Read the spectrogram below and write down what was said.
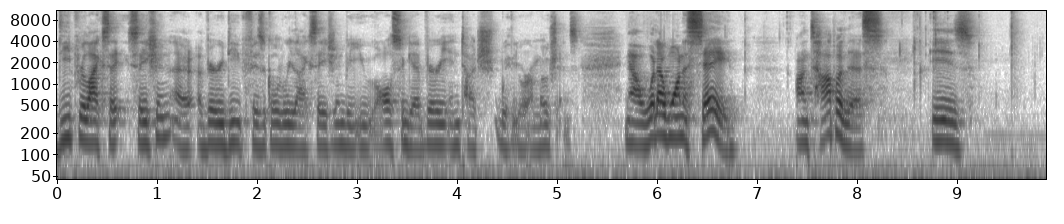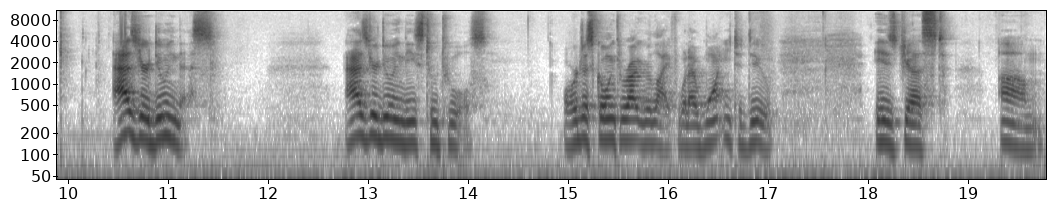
deep relaxation, a, a, very deep physical relaxation, but you also get very in touch with your emotions. Now, what I want to say on top of this is as you're doing this, as you're doing these two tools, or just going throughout your life, what I want you to do is just um,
